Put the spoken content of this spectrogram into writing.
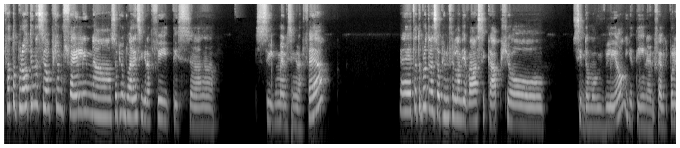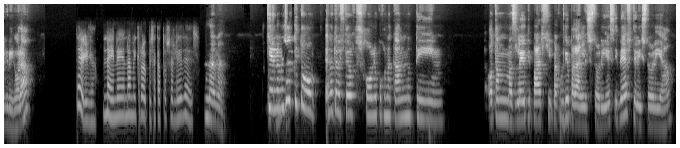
Θα το πρότεινα σε όποιον θέλει να, σε όποιον του αρέσει η γραφή της uh, συγκεκριμένη συγγραφέα. Ε, θα το πρότεινα σε όποιον θέλει να διαβάσει κάποιο σύντομο βιβλίο, γιατί είναι, φεύγει πολύ γρήγορα. Τέλεια. Ναι, είναι ένα μικρό, είπες 100 σελίδες. Ναι, ναι. Και νομίζω ότι το ένα τελευταίο σχόλιο που έχω να κάνω είναι ότι όταν μας λέει ότι υπάρχει, υπάρχουν δύο παράλληλες ιστορίες, η δεύτερη ιστορία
